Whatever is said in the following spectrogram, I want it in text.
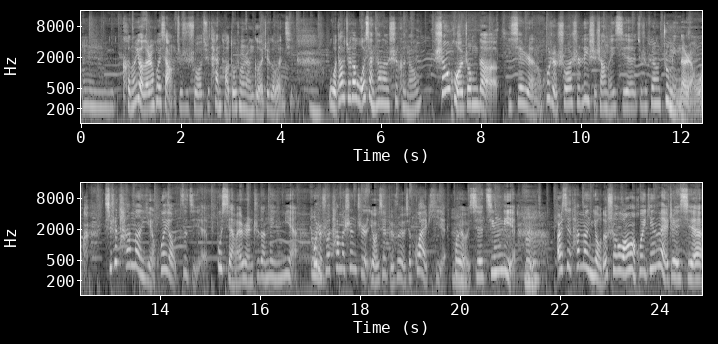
嗯，可能有的人会想，就是说去探讨多重人格这个问题。嗯，我倒觉得我想象的是，可能生活中的一些人，或者说是历史上的一些就是非常著名的人物，其实他们也会有自己不鲜为人知的那一面，或者说他们甚至有一些，比如说有些怪癖，或者有一些经历。嗯。而且他们有的时候往往会因为这些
